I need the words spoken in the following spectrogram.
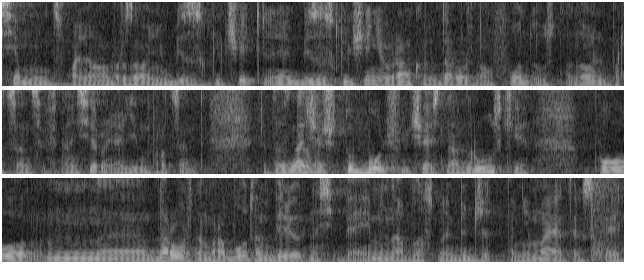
всем муниципальным образованиям без исключения, без исключения в рамках дорожного фонда установлен процент софинансирования 1%. Это значит, что большую часть нагрузки по э, дорожным работам берет на себя именно областной бюджет, понимая, так сказать,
